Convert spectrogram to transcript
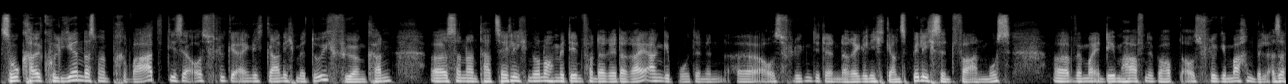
so kalkulieren, dass man privat diese Ausflüge eigentlich gar nicht mehr durchführen kann, äh, sondern tatsächlich nur noch mit den von der Reederei angebotenen äh, Ausflügen, die dann in der Regel nicht ganz billig sind, fahren muss, äh, wenn man in dem Hafen überhaupt Ausflüge machen will. Also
